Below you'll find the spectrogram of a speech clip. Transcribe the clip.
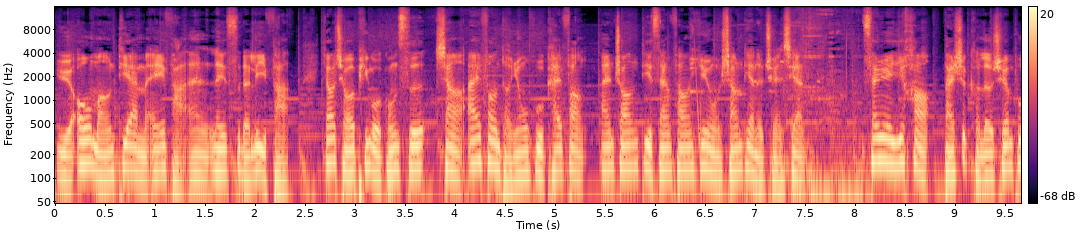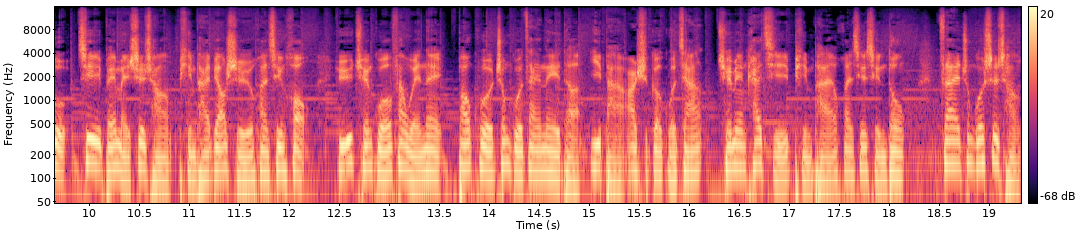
与欧盟 DMA 法案类似的立法，要求苹果公司向 iPhone 等用户开放安装第三方应用商店的权限。三月一号，百事可乐宣布，继北美市场品牌标识换新后，于全国范围内，包括中国在内的一百二十个国家全面开启品牌换新行动。在中国市场，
